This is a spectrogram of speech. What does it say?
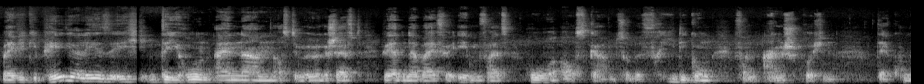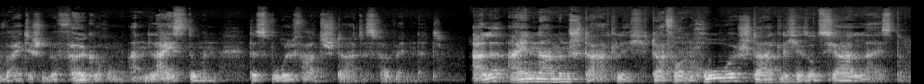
Bei Wikipedia lese ich, die hohen Einnahmen aus dem Ölgeschäft werden dabei für ebenfalls hohe Ausgaben zur Befriedigung von Ansprüchen der kuwaitischen Bevölkerung an Leistungen des Wohlfahrtsstaates verwendet. Alle Einnahmen staatlich, davon hohe staatliche Sozialleistungen.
